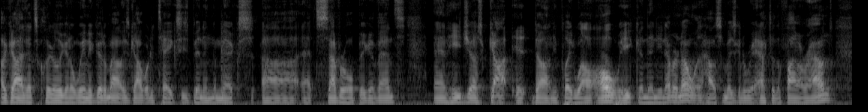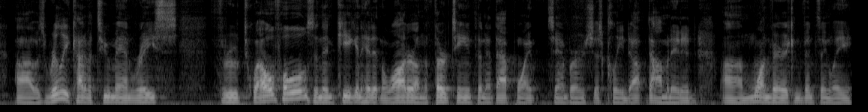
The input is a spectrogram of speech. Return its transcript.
a guy that's clearly going to win a good amount. He's got what it takes. He's been in the mix uh, at several big events, and he just got it done. He played well all week, and then you never know how somebody's going to react in the final round. Uh, it was really kind of a two-man race through 12 holes, and then Keegan hit it in the water on the 13th. And at that point, Sam Burns just cleaned up, dominated, um, won very convincingly.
